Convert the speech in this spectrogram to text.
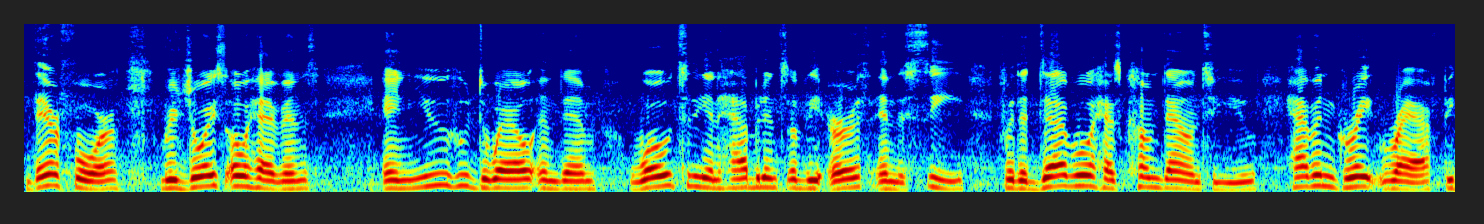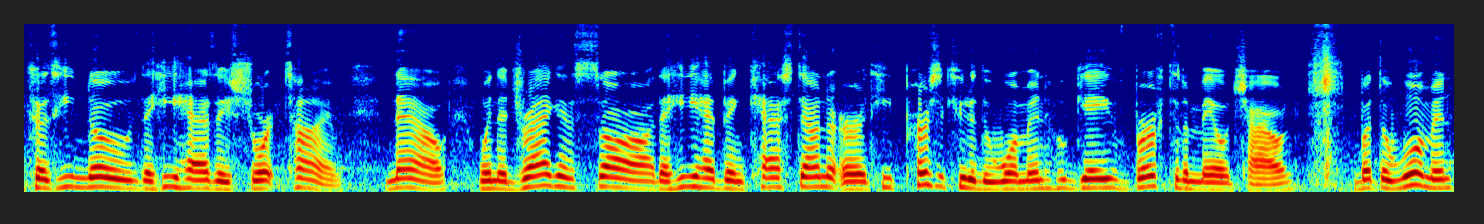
therefore rejoice o heavens and you who dwell in them, woe to the inhabitants of the earth and the sea, for the devil has come down to you, having great wrath, because he knows that he has a short time. Now, when the dragon saw that he had been cast down to earth, he persecuted the woman who gave birth to the male child. But the woman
